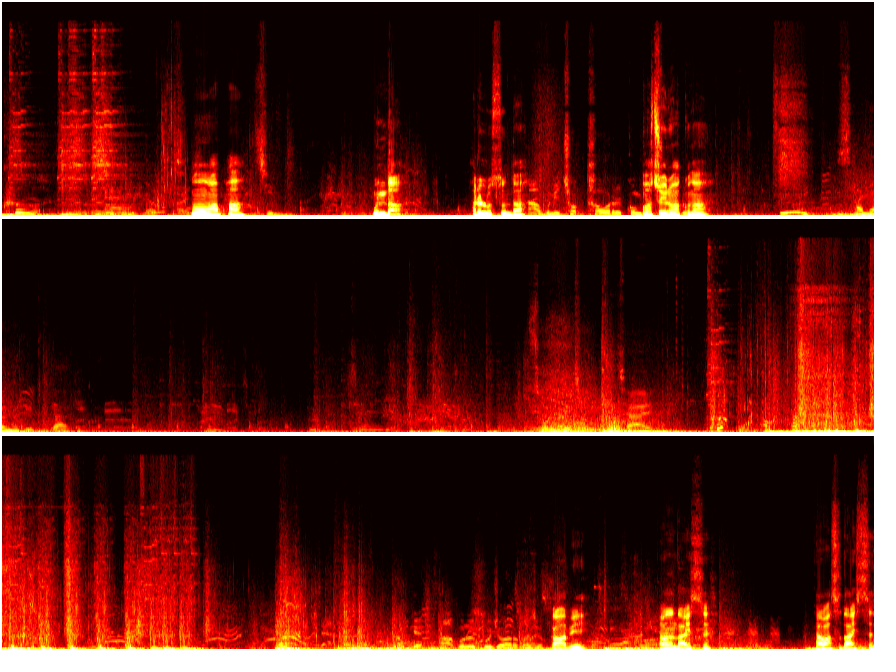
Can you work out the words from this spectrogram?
쿨. 어, 아파. 온다. 하늘로 쏜다. 아군이 적 타워를 공격 어, 저기로. 왔구나. 사냥하기 딱이고. 아군을 구조하러 가죠. 까비. 나는 나이스. 잡았어, 나이스.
